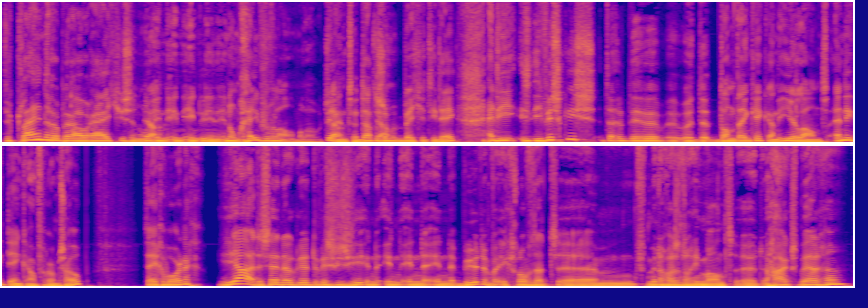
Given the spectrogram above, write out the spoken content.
de, kleinere brouwerijtjes in, in, in, in, in, omgeving van Almelo, Twente. dat is een beetje het idee. En die, die whiskies, de, de, dan denk ik aan Ierland en ik denk aan Vrumshoop tegenwoordig. Ja, er zijn ook de whiskies hier in, in, in, de, in de buurt. Ik geloof dat um, vanmiddag was er nog iemand, uh, de Haaksbergen,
